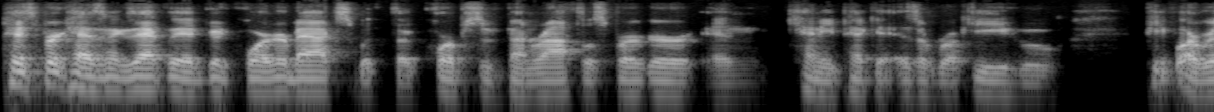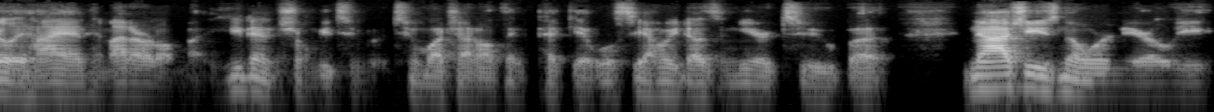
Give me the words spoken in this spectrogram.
Pittsburgh hasn't exactly had good quarterbacks with the corpse of Ben Roethlisberger and Kenny Pickett as a rookie who people are really high on him. I don't know. He didn't show me too too much. I don't think Pickett. We'll see how he does in year two. But Najee's nowhere near elite.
